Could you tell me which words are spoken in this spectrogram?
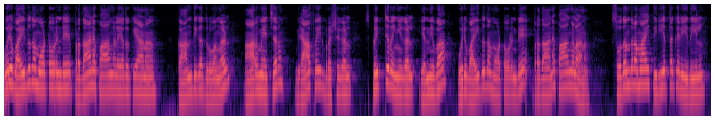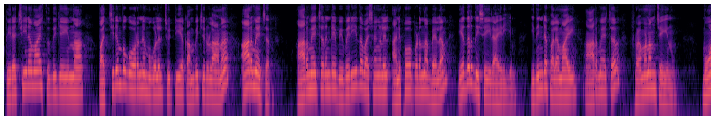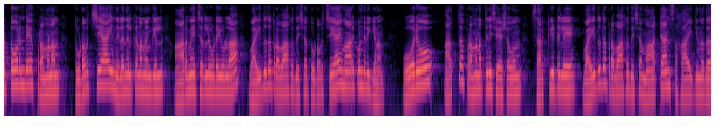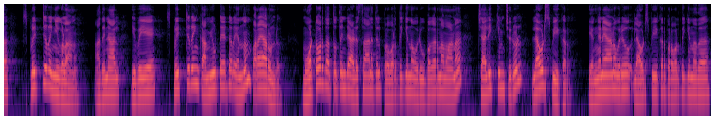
ഒരു വൈദ്യുത മോട്ടോറിന്റെ പ്രധാന ഭാഗങ്ങൾ ഏതൊക്കെയാണ്? കാന്തിക ധ്രുവങ്ങൾ ആർമേച്ചർ ഗ്രാഫൈറ്റ് ബ്രഷുകൾ സ്പ്ലിറ്റ് റിങ്ങുകൾ എന്നിവ ഒരു വൈദ്യുത മോട്ടോറിന്റെ പ്രധാന ഭാഗങ്ങളാണ്. സ്വതന്ത്രമായി തിരിയത്തക്ക രീതിയിൽ തിരച്ചീനമായി സ്ഥിതി ചെയ്യുന്ന പച്ചിരമ്പ് കോറിന് മുകളിൽ ചുറ്റിയ കമ്പിച്ചുരുളാണ് ആർമേച്ചർ. ആർമേച്ചറിന്റെ വിപരീത വശങ്ങളിൽ അനുഭവപ്പെടുന്ന ബലം എതിർദിശയിലായിരിക്കും ഇതിന്റെ ഫലമായി ആർമേച്ചർ ഭ്രമണം ചെയ്യുന്നു. മോട്ടോറിന്റെ ഭ്രമണം തുടർച്ചയായി നിലനിൽക്കണമെങ്കിൽ ആർമേച്ചറിലൂടെയുള്ള വൈദ്യുത പ്രവാഹ ദിശ തുടർച്ചയായി മാറിക്കൊണ്ടിരിക്കണം. ഓരോ അർത്ഥഭ്രമണത്തിന് ശേഷവും സർക്യൂട്ടിലെ വൈദ്യുത പ്രവാഹ ദിശ മാറ്റാൻ സഹായിക്കുന്നത് സ്പ്ലിറ്റ് റിങ്ങുകളാണ്. അതിനാൽ ഇവയെ സ്പ്ലിറ്റ് റിംഗ് കമ്മ്യൂട്ടേറ്റർ എന്നും പറയാറുണ്ട്. മോട്ടോർ തത്വത്തിന്റെ അടിസ്ഥാനത്തിൽ പ്രവർത്തിക്കുന്ന ഒരു ഉപകരണമാണ് ചലിക്കും ചുരുൾ ലൗഡ് സ്പീക്കർ. എങ്ങനെയാണ് ഒരു ലൗഡ് സ്പീക്കർ പ്രവർത്തിക്കുന്നത്?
